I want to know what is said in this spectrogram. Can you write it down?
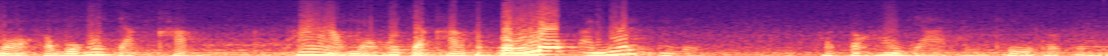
หมอกระบุหัวจักขับถ้าหากหมอหัวจักขับก็เป็นโรคอันนั้นเลยเขาต้องให้ยาทันทีตัวเอง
